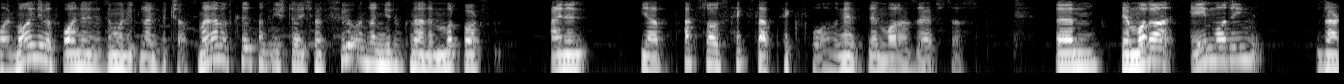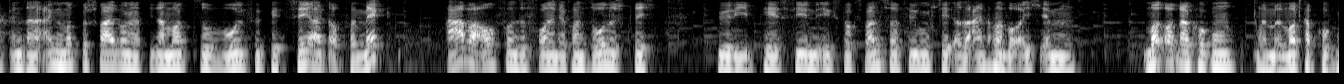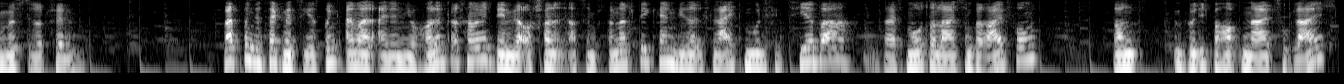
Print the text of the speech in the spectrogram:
Moin Moin, liebe Freunde der simulierten Landwirtschaft. Mein Name ist Chris und ich stelle euch heute für unseren YouTube-Kanal in Modbox einen ja, Pazos Häcksler Pack vor, so nennt der Modder selbst das. Ähm, der Modder A-Modding sagt in seiner eigenen Mod-Beschreibung, dass dieser Mod sowohl für PC als auch für Mac, aber auch für unsere Freunde der Konsole, sprich für die PS4 und die Xbox One zur Verfügung steht. Also einfach mal bei euch im Mod-Ordner gucken, im Mod-Hub gucken, müsst ihr dort finden. Was bringt das Pack mit sich? Es bringt einmal einen New Holland mit, den wir auch schon aus dem Standardspiel kennen. Dieser ist leicht modifizierbar, das heißt Motorleistung, Bereifung. Sonst würde ich behaupten nahezu gleich.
